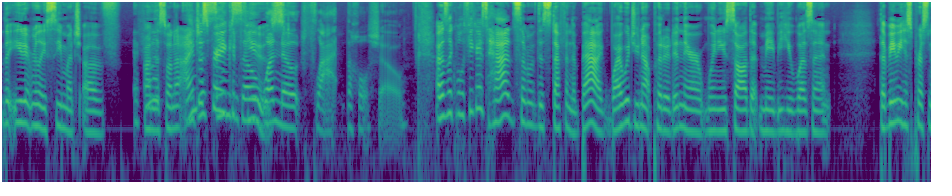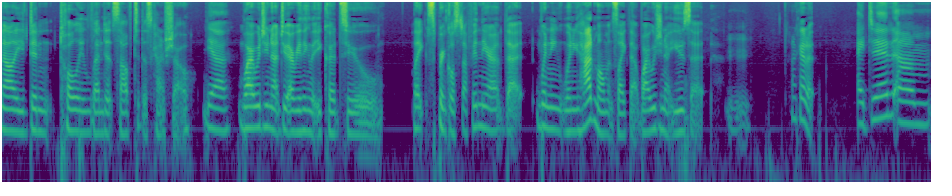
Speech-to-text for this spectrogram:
that you didn't really see much of on like this one. I'm just very seems confused. So one note flat the whole show. I was like, well, if you guys had some of this stuff in the bag, why would you not put it in there when you saw that maybe he wasn't, that maybe his personality didn't totally lend itself to this kind of show? Yeah, Why would you not do everything that you could to, like, sprinkle stuff in there that when you when you had moments like that, why would you not use it? hmm I get it. I did. Um,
